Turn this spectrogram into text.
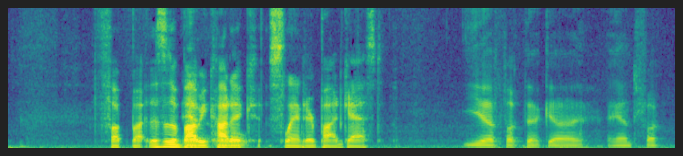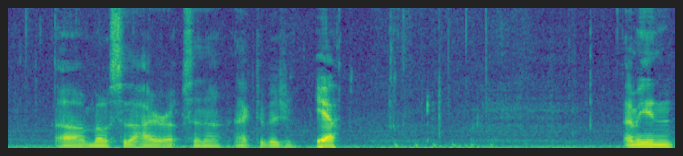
Fuck Bo- This is a Bobby Yeah, Kotick slander podcast. Yeah, fuck that guy and fuck uh, most of the higher ups in uh, Activision. Yeah. I mean,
